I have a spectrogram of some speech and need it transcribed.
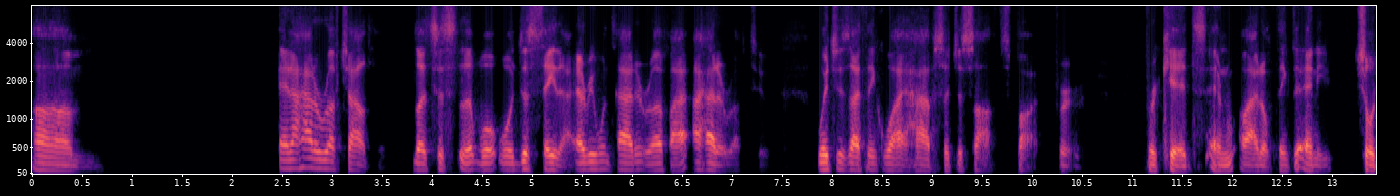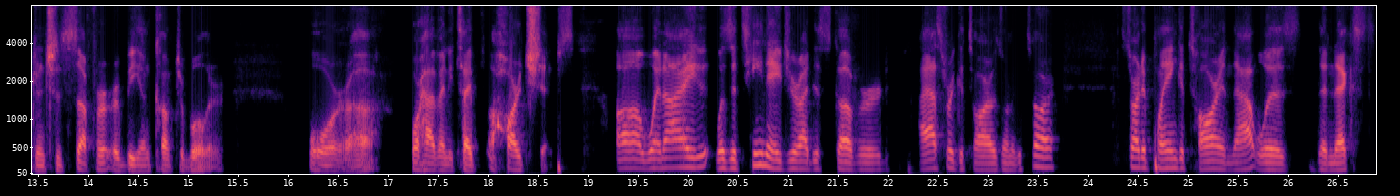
Um, and I had a rough childhood. Let's just, we'll, we'll just say that. Everyone's had it rough. I, I had it rough too which is I think why I have such a soft spot for for kids, and I don't think that any children should suffer or be uncomfortable or or uh, or have any type of hardships. Uh, when I was a teenager, I discovered I asked for a guitar. I was on a guitar, started playing guitar, and that was the next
